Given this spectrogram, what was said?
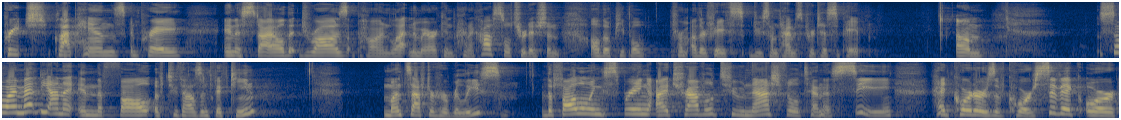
preach, clap hands, and pray in a style that draws upon Latin American Pentecostal tradition, although people from other faiths do sometimes participate. Um, so I met Diana in the fall of 2015, months after her release. The following spring, I traveled to Nashville, Tennessee, headquarters of CoreCivic, or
